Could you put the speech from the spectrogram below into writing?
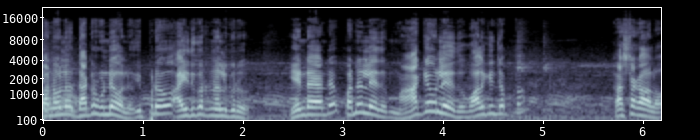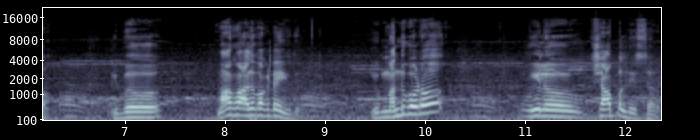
పని వాళ్ళు దగ్గర ఉండేవాళ్ళు. ఇప్పుడు ఐదుగురు నలుగురు. ఏంటంటే పని లేదు. మాకేం లేదు. వాళ్ళకేం చెప్తాం? కష్టకాలం. ఇప్పుడు మాకు అది ఒకటే ఇది. ఈ మందు కూడా వీళ్ళు షాపులు తీస్తారు.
